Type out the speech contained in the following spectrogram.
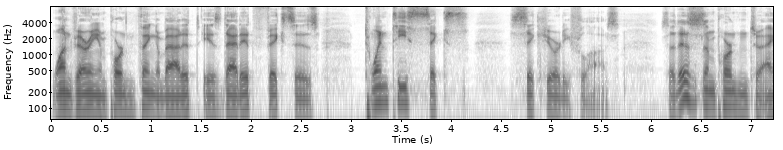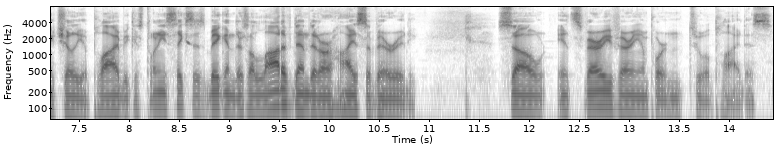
one very important thing about it is that it fixes 26 security flaws. So this is important to actually apply because 26 is big and there's a lot of them that are high severity. So it's very, very important to apply this.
